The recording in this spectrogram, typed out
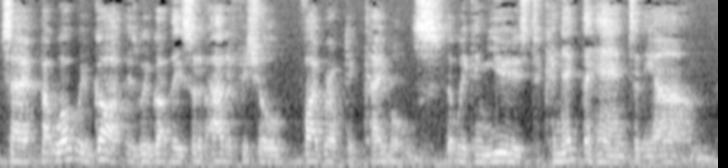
So, but what we've got is we've got these sort of artificial fiber optic cables that we can use to connect the hand to the arm,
